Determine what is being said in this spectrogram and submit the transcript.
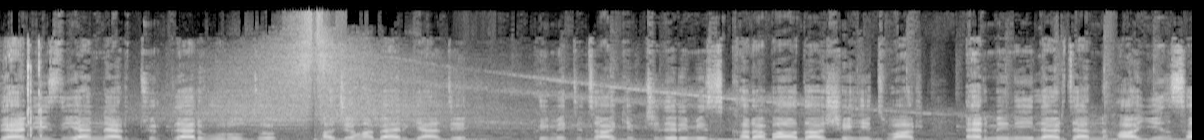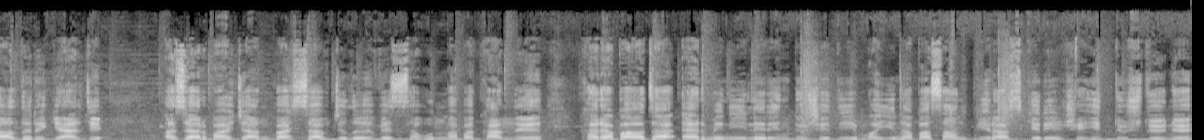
Değerli izleyenler, Türkler vuruldu. Acı haber geldi. Kıymetli takipçilerimiz Karabağ'da şehit var. Ermenilerden hain saldırı geldi. Azerbaycan Başsavcılığı ve Savunma Bakanlığı Karabağ'da Ermenilerin döşediği mayına basan bir askerin şehit düştüğünü,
